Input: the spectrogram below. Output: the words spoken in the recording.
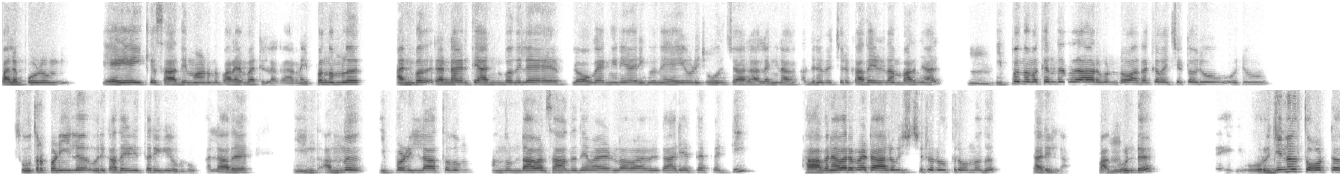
പലപ്പോഴും എ ഐക്ക് സാധ്യമാണെന്ന് പറയാൻ പറ്റില്ല. കാരണം ഇപ്പം നമ്മൾ അൻപത് രണ്ടായിരത്തി അൻപതിലെ ലോകം എങ്ങനെയായിരിക്കും എന്ന് എ ഐയോട് ചോദിച്ചാൽ അല്ലെങ്കിൽ അതിനെ വെച്ചൊരു കഥ എഴുതാൻ പറഞ്ഞാൽ. ഇപ്പൊ നമുക്ക് എന്തെല്ലാം അറിവുണ്ടോ? അതൊക്കെ വെച്ചിട്ട് ഒരു ഒരു സൂത്രപ്പണിയിൽ ഒരു കഥ എഴുതി തരികയുള്ളൂ. അല്ലാതെ ഈ അന്ന് ഇപ്പോഴില്ലാത്തതും അന്ന് ഉണ്ടാവാൻ സാധ്യതയുള്ള ഒരു കാര്യത്തെ പറ്റി ഭാവനാപരമായിട്ട് ആലോചിച്ചിട്ടൊരു ഉത്തരവൊന്നും അത് തരില്ല. അപ്പൊ അതുകൊണ്ട് ഒറിജിനൽ തോട്ട്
